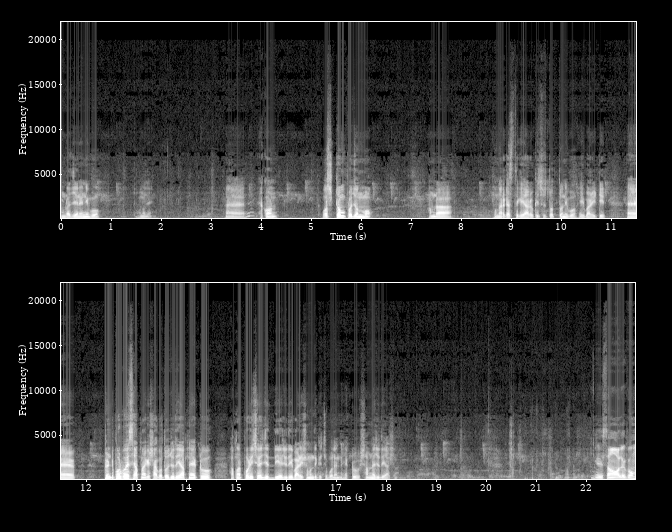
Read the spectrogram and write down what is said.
আমরা জেনে নিব। এখন অষ্টম প্রজন্ম। আমরা ওনার কাছ থেকে আরও কিছু তথ্য নিব এই বাড়িটির। টোয়েন্টি ফোর বয়সে আপনাকে স্বাগত। যদি আপনি একটু আপনার পরিচয় দিয়ে যদি বাড়ির সম্বন্ধে কিছু বলেন, একটু সামনে যদি আসেন। আসসালামু আলাইকুম।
